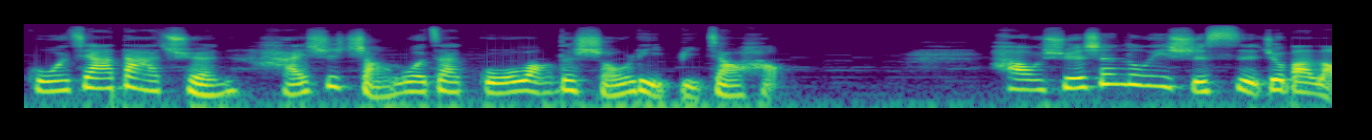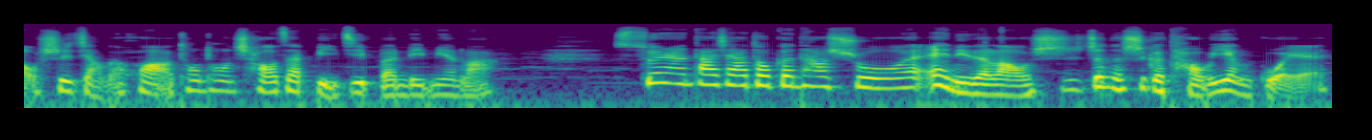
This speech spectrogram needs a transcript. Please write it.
国家大权还是掌握在国王的手里比较好。”好学生路易十四就把老师讲的话通通抄在笔记本里面啦。虽然大家都跟他说：“哎，你的老师真的是个讨厌鬼。”哎，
